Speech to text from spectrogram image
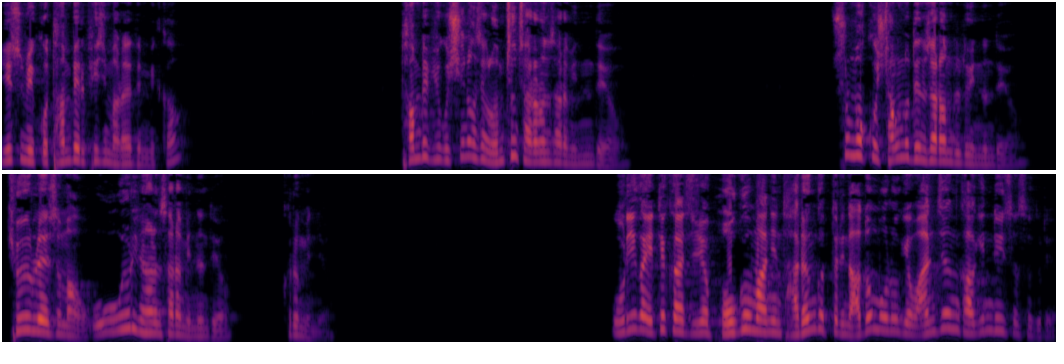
예수 믿고 담배를 피지 말아야 됩니까? 담배 피고 신앙생활 엄청 잘하는 사람이 있는데요. 술 먹고 장로 된 사람들도 있는데요. 교회를 해서 막 올인하는 사람이 있는데요. 그러면요. 우리가 이때까지요, 복음 아닌 다른 것들이 나도 모르게 완전 각인돼 있어서 그래요.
